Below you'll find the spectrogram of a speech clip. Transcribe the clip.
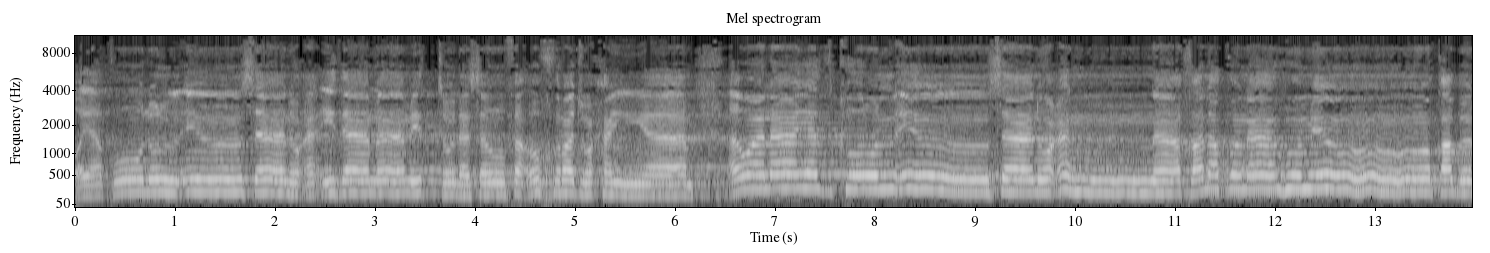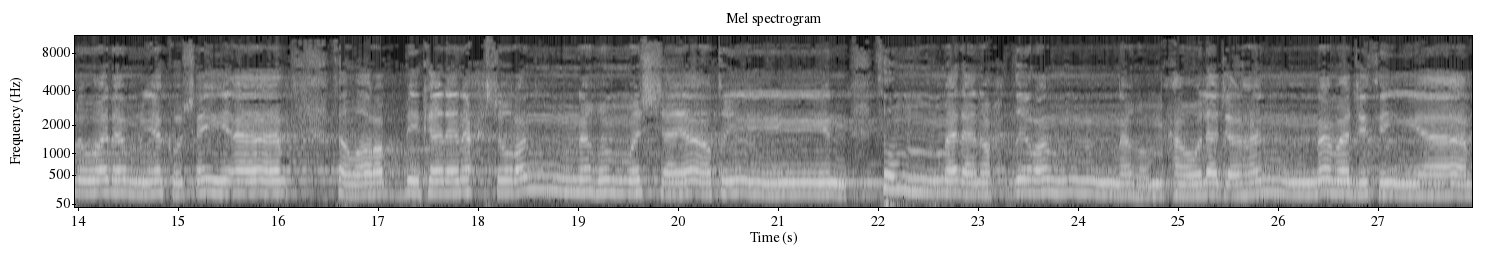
ويقول الإنسان أإذا ما مت لسوف أخرج حيا أولا يذكر الإنسان عنا خلقناه من قبل ولم يك شيئا فوربك لنحشرنهم والشياطين ثم لنحضرنهم حول جهنم جثيا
